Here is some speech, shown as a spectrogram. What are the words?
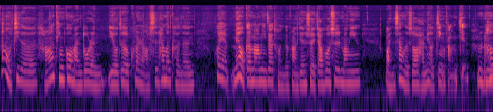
那我记得好像听过蛮多人也有这个困扰，是他们可能会没有跟猫咪在同一个房间睡觉，或是猫咪晚上的时候还没有进房间，然后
